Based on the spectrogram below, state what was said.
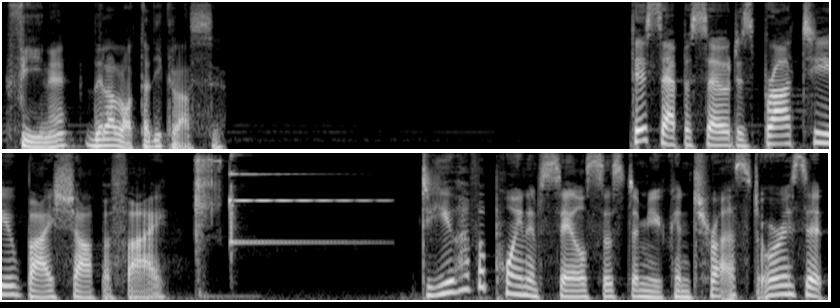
Fine della lotta di classe. This episode is brought to you by Shopify. Do you have a point of sale system you can trust, or is it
